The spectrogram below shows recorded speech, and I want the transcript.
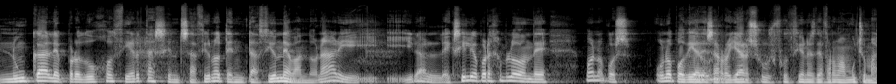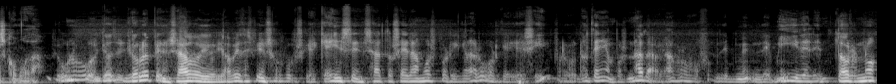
¿Nunca le produjo cierta sensación o tentación de abandonar y, y ir al exilio, por ejemplo, donde, bueno, pues uno podía desarrollar sus funciones de forma mucho más cómoda. Yo, yo, lo he pensado, y a veces pienso pues, que qué insensatos éramos, porque claro, porque sí, porque no teníamos nada, de, de, mí, del entorno,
